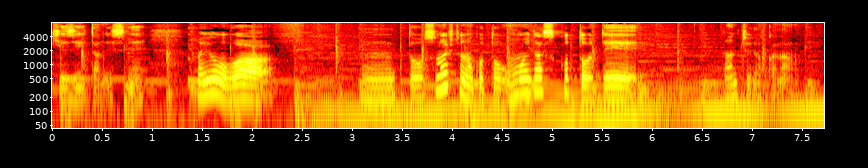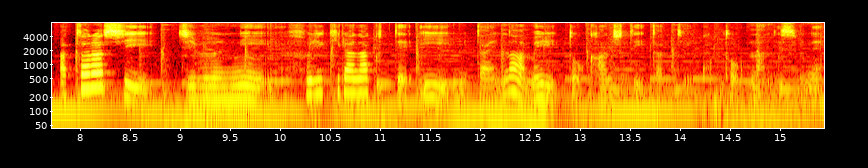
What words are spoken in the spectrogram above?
気づいたんですね。まあ、要はうんとその人のことを思い出すことで何て言うのかな新しい自分に振り切らなくていいみたいなメリットを感じていたっていうことなんですよね。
